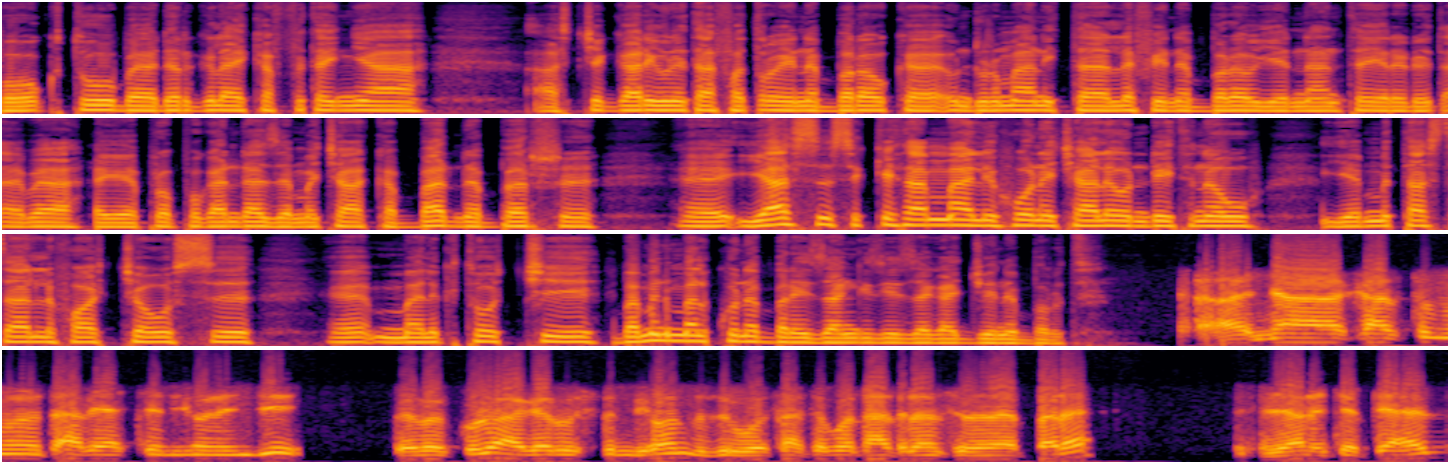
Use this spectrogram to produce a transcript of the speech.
በወቅቱ በደርግ ላይ ከፍተኛ አስቸጋሪ ሁኔታ ፈጥሮ የነበረው ከእንዱርማን ይተላለፍ የነበረው የእናንተ የሬዲዮ ጣቢያ የፕሮፓጋንዳ ዘመቻ ከባድ ነበር። ያስ ስኬታማ ሊሆን የቻለው እንዴት ነው? የምታስተላልፏቸውስ መልእክቶች በምን መልኩ ነበር የዛን ጊዜ ይዘጋጁ የነበሩት? እኛ ካርቱም ጣቢያችን ይሁን እንጂ በበኩሉ ሀገር ውስጥም ቢሆን ብዙ ቦታ ተቆጣጥረን ስለነበረ ያን ኢትዮጵያ ሕዝብ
